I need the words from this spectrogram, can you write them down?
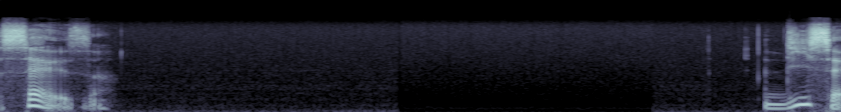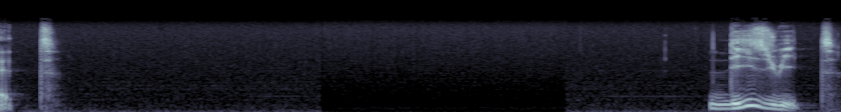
seize. dix-sept dix-huit.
